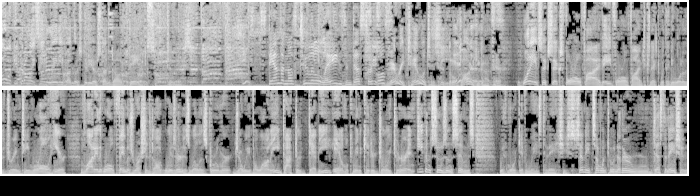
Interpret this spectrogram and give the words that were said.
Oh, if you could only see the studio stunt dog, dance to this. She stands on those two little legs and does circles. Very talented She little dog you got there. 1 405 8405 to connect with any one of the Dream Team. We're all here. Vlade, the world famous Russian dog wizard, as well as groomer Joey Villani, Dr. Debbie, animal communicator Joy Turner, and even Susan Sims with more giveaways today. She's sending someone to another destination.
